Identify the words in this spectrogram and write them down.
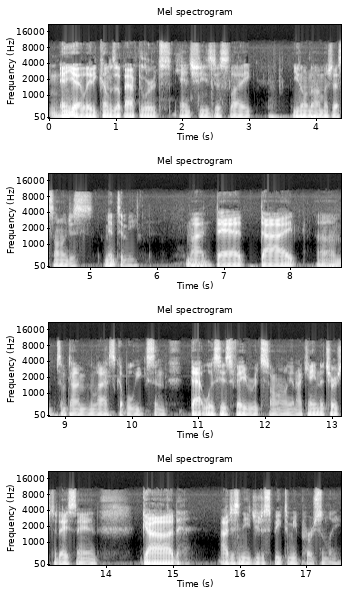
Mhm. and yeah, a lady comes up afterwards, and she's just like, you don't know how much that song just meant to me. My Mhm. dad died um, sometime in the last couple weeks, and that was his favorite song. And I came to church today saying, God, I just need you to speak to me personally.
